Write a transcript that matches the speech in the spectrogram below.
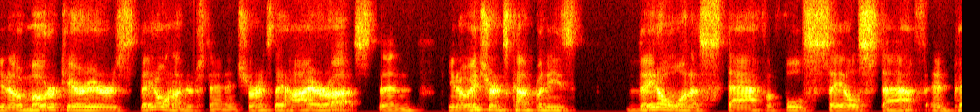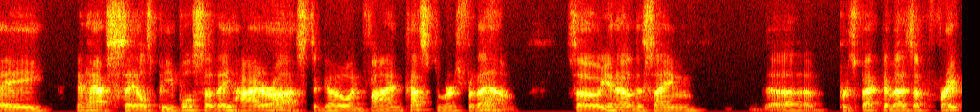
you know motor carriers they don't understand insurance. They hire us. Then you know insurance companies they don't want to staff a full sales staff and pay and have salespeople so they hire us to go and find customers for them. So you know the same uh, perspective as a freight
